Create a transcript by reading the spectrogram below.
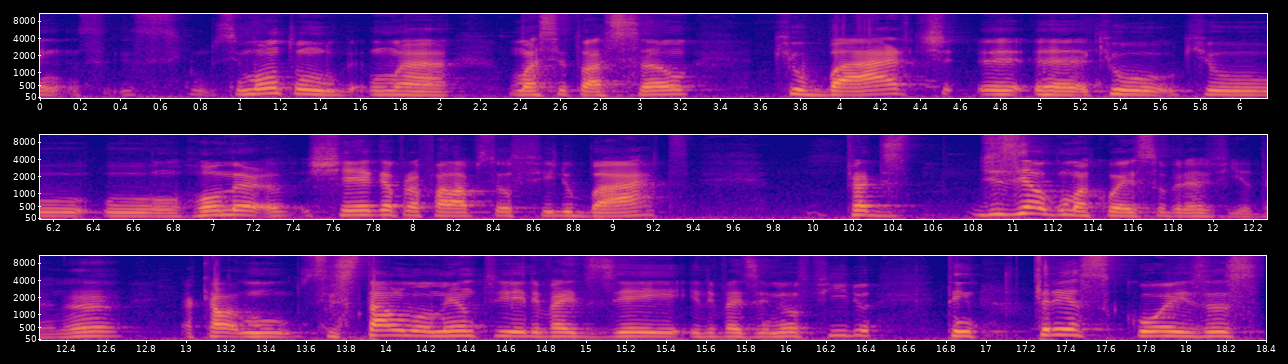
tem, se, se, monta um, uma, uma situação que o Bart, eh, eh, que, o, que o, o Homer chega para falar para o seu filho Bart, para dizer alguma coisa sobre a vida, né? Aquela, se está no momento e ele vai dizer, ele vai dizer, meu filho, tem três coisas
